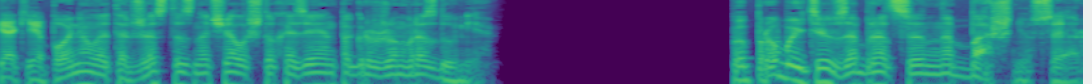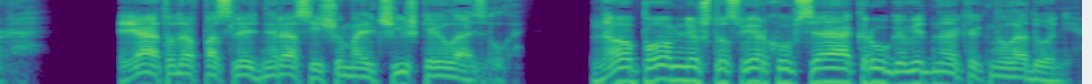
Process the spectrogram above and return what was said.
Как я понял, этот жест означал, что хозяин погружен в раздумье. «Попробуйте взобраться на башню, сэр. Я туда в последний раз еще мальчишкой лазил, но помню, что сверху вся округа видна, как на ладони».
